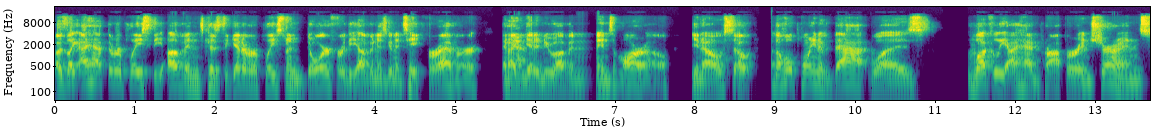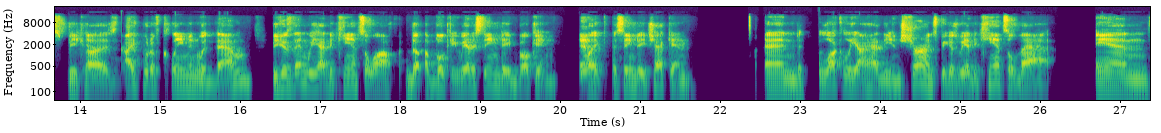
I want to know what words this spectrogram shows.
I was like, I have to replace the ovens because to get a replacement door for the oven is going to take forever. And yeah. I can get a new oven in tomorrow, you know? So the whole point of that was luckily I had proper insurance because yeah. I could have claimed in with them because then we had to cancel off the a booking. We had a same day booking, yeah. like a same day check in. And luckily I had the insurance because we had to cancel that. And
